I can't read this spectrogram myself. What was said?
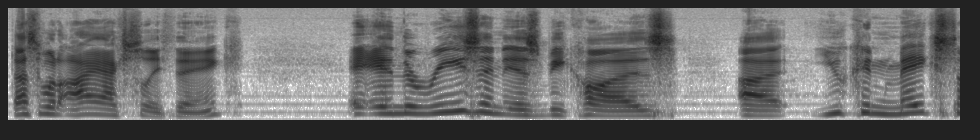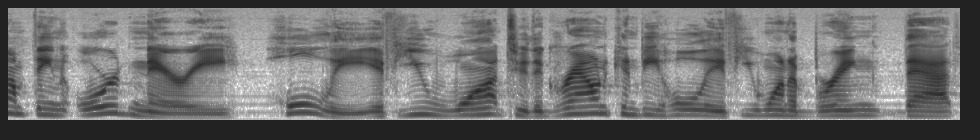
That's what I actually think. And the reason is because uh, you can make something ordinary holy if you want to. The ground can be holy if you want to bring that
